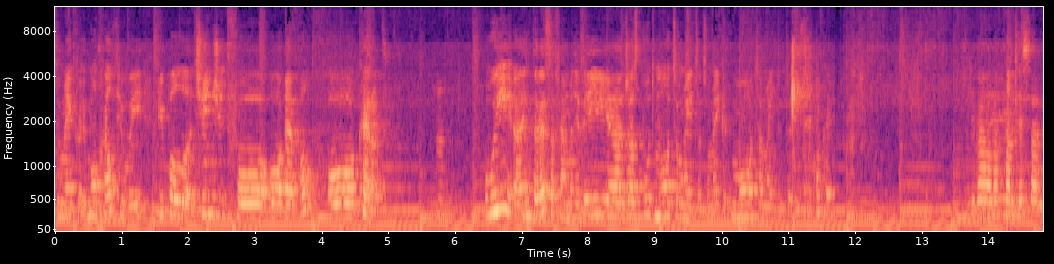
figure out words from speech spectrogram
to make a more healthy way, people change it for or apple or carrot. We uh, in Teresa family they uh, just put more tomato to make it more tomato taste. Okay. Lleva bastante sal.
